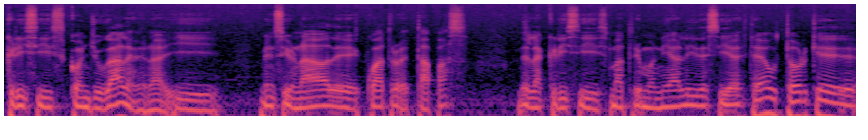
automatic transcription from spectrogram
crisis conyugales, ¿verdad? Y mencionaba de cuatro etapas de la crisis matrimonial y decía este autor que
